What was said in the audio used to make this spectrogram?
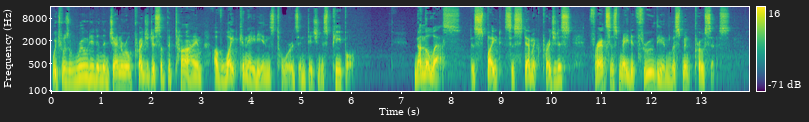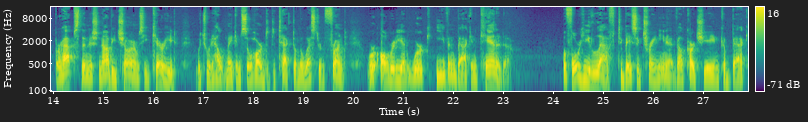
which was rooted in the general prejudice of the time of white Canadians towards Indigenous people. Nonetheless, despite systemic prejudice, Francis made it through the enlistment process. Perhaps the Anishinaabe charms he carried, which would help make him so hard to detect on the Western Front, were already at work even back in Canada. Before he left to basic training at Valcartier in Quebec,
